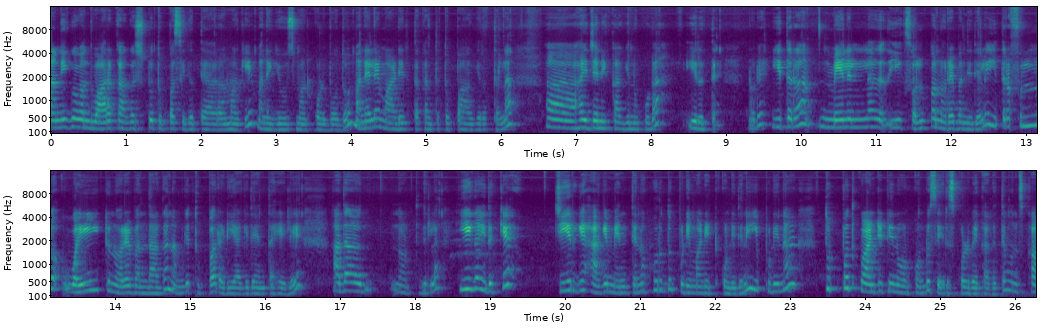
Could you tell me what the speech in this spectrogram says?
ನನಗೂ ಒಂದು ವಾರಕ್ಕಾಗಷ್ಟು ತುಪ್ಪ ಸಿಗುತ್ತೆ ಆರಾಮಾಗಿ. ಮನೆಗೆ ಯೂಸ್ ಮಾಡ್ಕೊಳ್ಬೋದು. ಮನೇಲೇ ಮಾಡಿರ್ತಕ್ಕಂಥ ತುಪ್ಪ ಆಗಿರುತ್ತಲ್ಲ ಹೈಜೆನಿಕ್ ಆಗಿಯೂ ಕೂಡ ಇರುತ್ತೆ. ನೋಡಿ, ಈ ಥರ ಮೇಲೆಲ್ಲ ಈಗ ಸ್ವಲ್ಪ ನೊರೆ ಬಂದಿದೆಯಲ್ಲ, ಈ ಥರ ಫುಲ್ಲು ವೈಟ್ ನೊರೆ ಬಂದಾಗ ನಮಗೆ ತುಪ್ಪ ರೆಡಿಯಾಗಿದೆ ಅಂತ ಹೇಳಿ. ಅದ ನೋಡ್ತಿದ್ದಿಲ್ಲ ಈಗ ಇದಕ್ಕೆ ಜೀರಿಗೆ ಹಾಗೆ ಮೆಂತೆನ ಹುರಿದು ಪುಡಿ ಮಾಡಿ ಇಟ್ಕೊಂಡಿದ್ದೀನಿ. ಈ ಪುಡಿನ ತುಪ್ಪದ ಕ್ವಾಂಟಿಟಿ ನೋಡಿಕೊಂಡು ಸೇರಿಸ್ಕೊಳ್ಬೇಕಾಗತ್ತೆ. ಒಂದು ಕಾ,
